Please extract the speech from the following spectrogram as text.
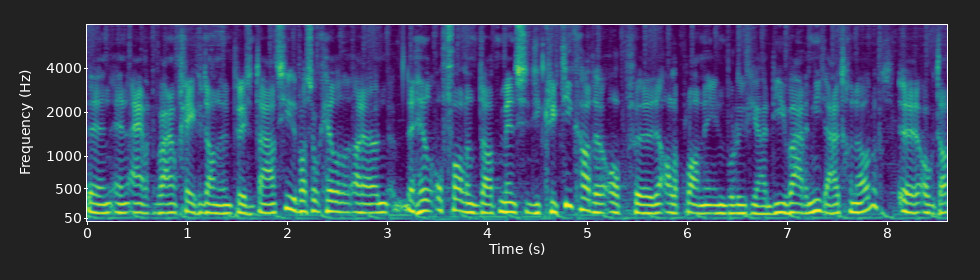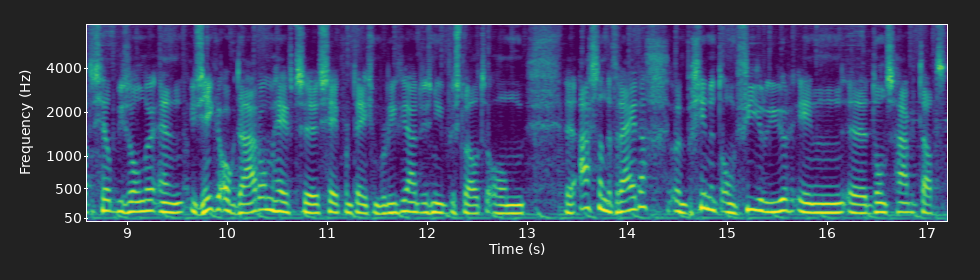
En, en, eigenlijk, waarom geef je dan een presentatie? Het was ook heel, uh, heel opvallend dat mensen die kritiek hadden op uh, alle plannen in Bolivia, die waren niet uitgenodigd. Uh, ook dat is heel bijzonder. En zeker ook daarom heeft uh, Safe Plantation Bolivia dus nu besloten om aanstaande vrijdag, beginnend om 4 uur in Dons Habitat,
